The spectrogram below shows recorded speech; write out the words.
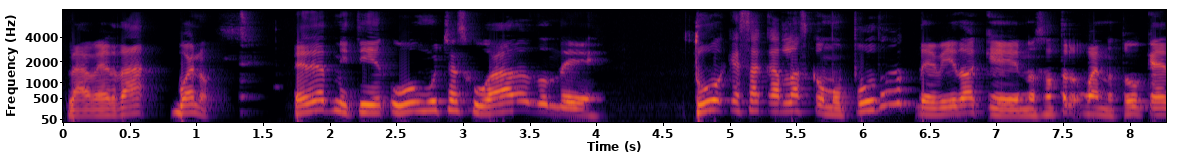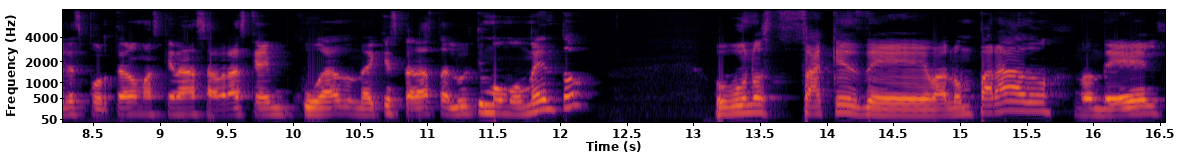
la verdad, bueno, he de admitir, hubo muchas jugadas donde tuvo que sacarlas como pudo, debido a que nosotros, bueno, tú que eres portero más que nada sabrás que hay jugadas donde hay que esperar hasta el último momento. Hubo unos saques de balón parado, donde él,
